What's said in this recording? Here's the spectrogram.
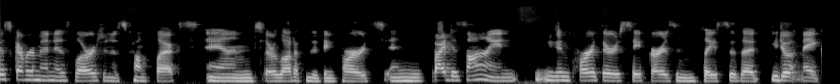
US government is large and it's complex, and there are a lot of moving parts. And by design, in part, there are safeguards in place so that you don't make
